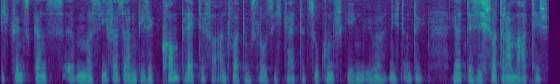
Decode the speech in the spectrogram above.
ich könnte es ganz äh, massiver sagen, diese komplette Verantwortungslosigkeit der Zukunft gegenüber. Nicht? Und ja, das ist schon dramatisch.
